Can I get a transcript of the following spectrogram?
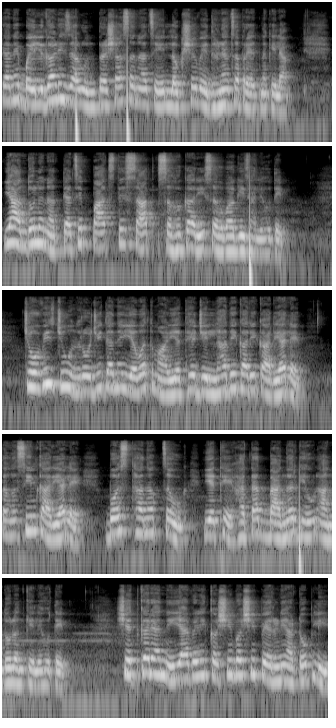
त्याने बैलगाडी जाळून प्रशासनाचे लक्ष वेधण्याचा प्रयत्न केला. या आंदोलनात त्याचे पाच ते सात सहकारी सहभागी झाले होते. चोवीस जून रोजी त्याने यवतमाळ येथे जिल्हाधिकारी कार्यालय तहसील कार्यालय बस स्थानक चौक येथे हातात बॅनर घेऊन आंदोलन केले होते. शेतकऱ्यांनी यावेळी कशीबशी पेरणी आटोपली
